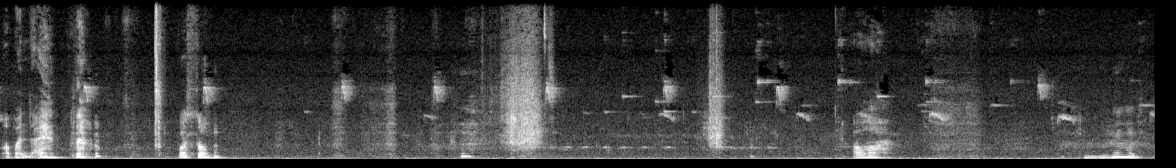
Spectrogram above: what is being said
เอาปันใจผสม 哦，嗯哼。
